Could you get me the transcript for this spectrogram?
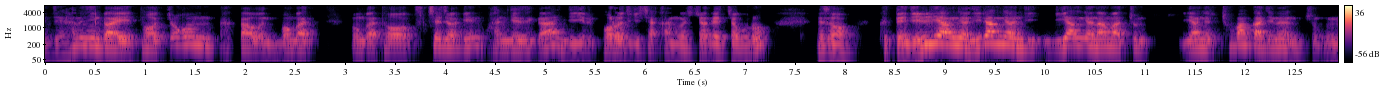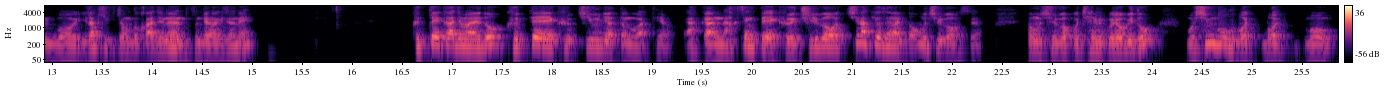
이제 하느님과의 더 조금 가까운 뭔가 뭔가 더 구체적인 관계가 이제 벌어지기 시작하는 것이죠 내적으로. 그래서 그때 이제 1, 2학년, 1학년, 2, 학년 아마 좀 2학년 초반까지는 좀뭐 1학기 정도까지는 군대 가기 전에 그때까지만 해도 그때 그 기운이었던 것 같아요. 약간 학생 때 그 즐거워 신학교 생활이 너무 즐거웠어요. 너무 즐겁고 재밌고 여기도 뭐 신부 뭐뭐 뭐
